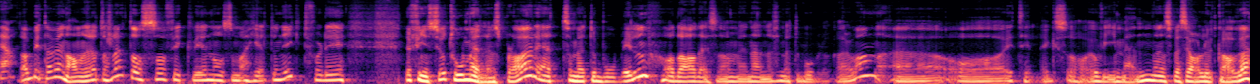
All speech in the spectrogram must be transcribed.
Ja. Da bytta vi navn, rett og slett, og så fikk vi noe som er helt unikt. fordi det fins jo to medlemsblader, et som heter Bobilen, og da det som vi nevner som heter Bobil og Karavan. Eh, Og i tillegg så har jo vi menn en spesialutgave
